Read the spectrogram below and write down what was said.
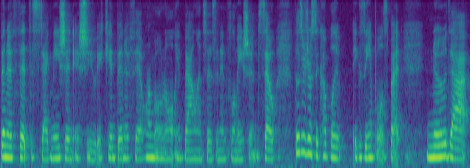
benefit the stagnation issue, it can benefit hormonal imbalances and inflammation. So, those are just a couple of examples, but know that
